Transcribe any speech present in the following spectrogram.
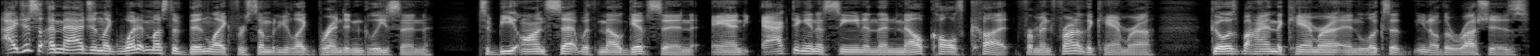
I, just imagine like what it must have been like for somebody like Brendan Gleeson to be on set with Mel Gibson and acting in a scene and then Mel calls cut from in front of the camera, goes behind the camera and looks at, you know, the rushes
